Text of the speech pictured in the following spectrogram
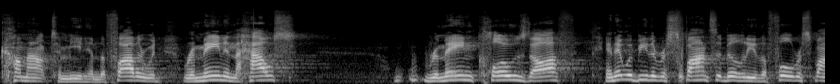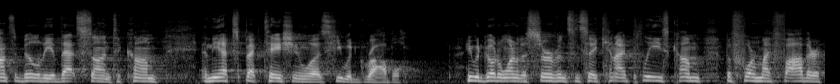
come out to meet him. The father would remain in the house, remain closed off, and it would be the responsibility, the full responsibility of that son to come. And the expectation was he would grovel. He would go to one of the servants and say, Can I please come before my father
